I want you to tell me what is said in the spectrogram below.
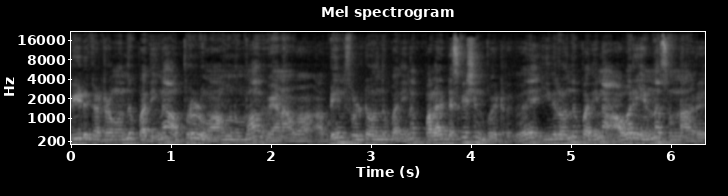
வீடு கட்டுறவங்க வந்து பார்த்தீங்கன்னா அப்ரூவல் வாங்கணுமா வேணாவா? அப்படின்னு சொல்லிட்டு வந்து பார்த்திங்கன்னா பல டிஸ்கஷன் போயிட்டு இருக்குது. இதில் வந்து பார்த்திங்கன்னா அவர் என்ன சொன்னார்?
